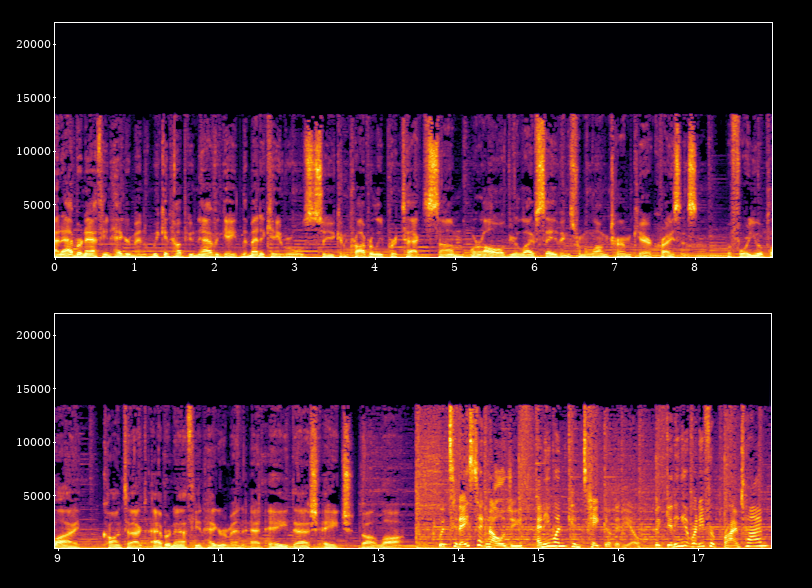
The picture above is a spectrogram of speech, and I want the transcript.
At Abernathy and Hagerman, we can help you navigate the Medicaid rules so you can properly protect some or all of your life savings from a long-term care crisis. Before you apply, contact Abernathy and Hagerman at a-h.law. With today's technology, anyone can take a video, but getting it ready for prime time,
